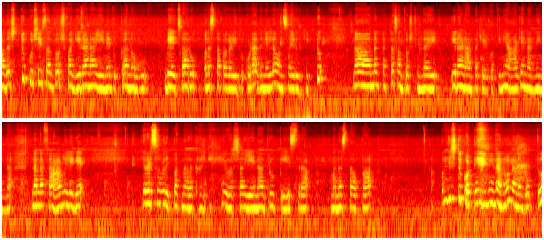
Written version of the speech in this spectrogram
ಆದಷ್ಟು ಖುಷಿ ಸಂತೋಷವಾಗಿರೋಣ ಏನೇ ದುಃಖ, ನೋವು ಬೇಜಾರು, ಮನಸ್ತಾಪಗಳಿದ್ರು ಕೂಡ ಅದನ್ನೆಲ್ಲ ಒಂದು ಸೈಡಿಗೆ ಇಟ್ಟು ನನಗೆ ನಗ್ತಾ ಸಂತೋಷದಿಂದ ಇರೋಣ ಅಂತ ಕೇಳ್ಕೊತೀನಿ. ಹಾಗೆ ನನ್ನಿಂದ, ನನ್ನ ಫ್ಯಾಮಿಲಿಗೆ ಎರಡು ಸಾವಿರದ ಇಪ್ಪತ್ತ್ನಾಲ್ಕರಲ್ಲಿ ಈ ವರ್ಷ ಏನಾದರೂ ಬೇಸರ, ಮನಸ್ತಾಪ, ಒಂದಿಷ್ಟು ಕೊಟ್ಟಿದ್ದೀನಿ ನಾನು, ನನಗೆ ಗೊತ್ತು.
